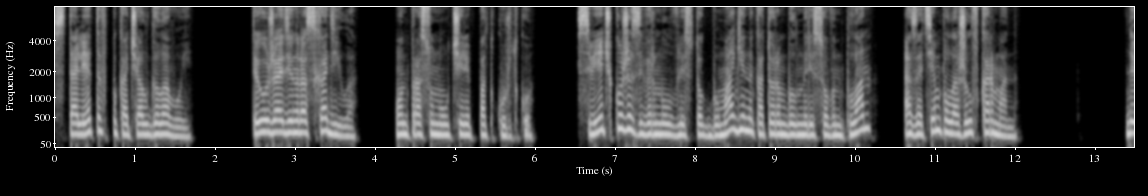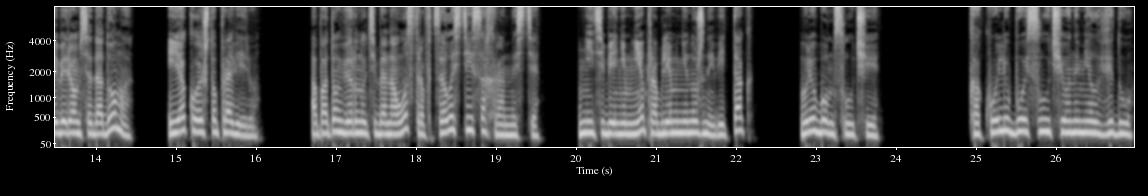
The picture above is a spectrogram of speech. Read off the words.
Столетов покачал головой. Ты уже один раз сходила. Он просунул череп под куртку. Свечку же завернул в листок бумаги, на котором был нарисован план, а затем положил в карман. «Доберемся до дома, и я кое-что проверю. А потом верну тебя на остров в целости и сохранности. Ни тебе, ни мне проблемы не нужны, ведь так? В любом случае». Какой любой случай он имел в виду?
